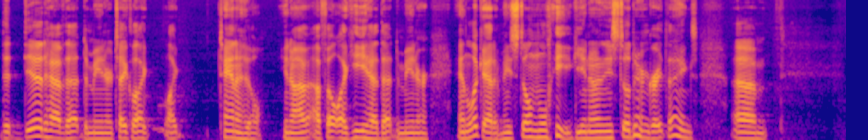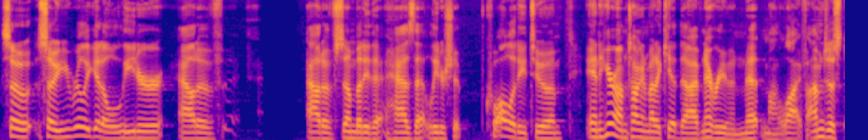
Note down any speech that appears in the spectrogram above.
that did have that demeanor. Take like like Tannehill. You know, I, I felt like he had that demeanor. And look at him; he's still in the league. You know, and he's still doing great things. Um, so so you really get a leader out of out of somebody that has that leadership quality to him. And here I'm talking about a kid that I've never even met in my life. I'm just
